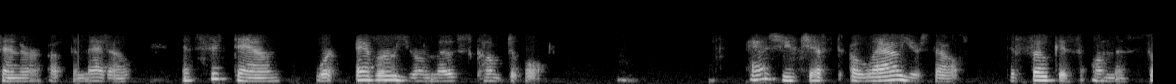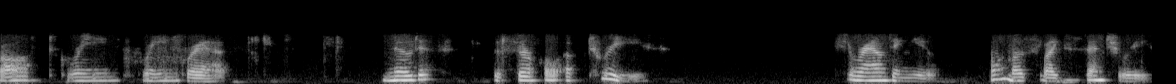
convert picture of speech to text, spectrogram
center of the meadow and sit down wherever you're most comfortable. As you just allow yourself to focus on the soft green, green grass, notice the circle of trees surrounding you, almost like centuries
